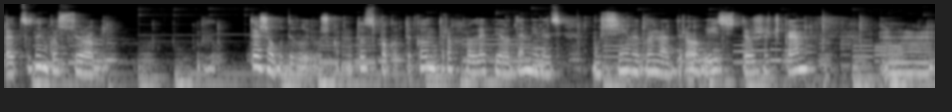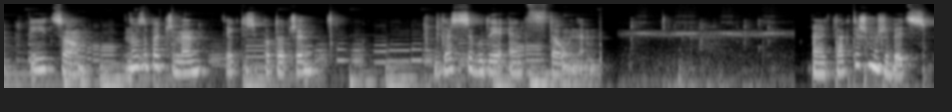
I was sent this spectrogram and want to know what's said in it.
E, Co ten gościu robi? Też obudowuje łóżko, no to spoko, tylko on trochę lepiej ode mnie, więc musimy go nadrobić troszeczkę. Mm, I co? No zobaczymy, jak to się potoczy. Gość się buduje endstone'em. Ale tak też może być.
